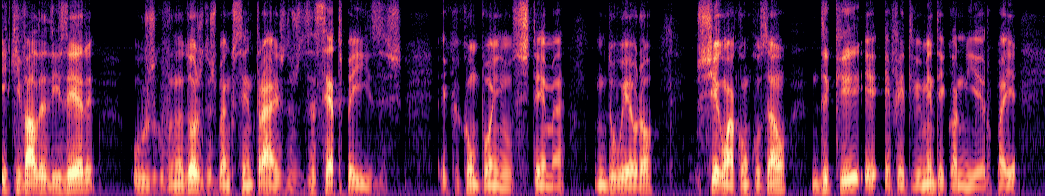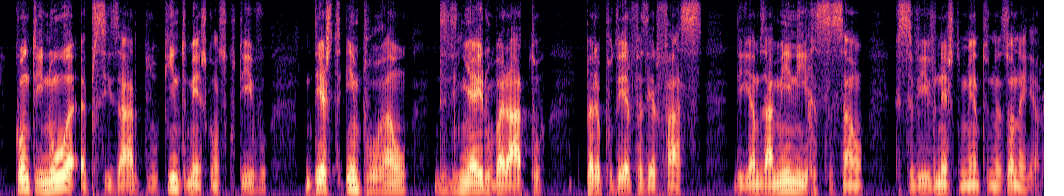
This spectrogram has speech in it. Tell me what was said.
equivale a dizer os governadores dos bancos centrais dos 17 países eh, que compõem o sistema do euro chegam à conclusão de que, efetivamente, a economia europeia continua a precisar, pelo quinto mês consecutivo, deste empurrão de dinheiro barato para poder fazer face, digamos, à mini recessão que se vive neste momento na zona euro.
